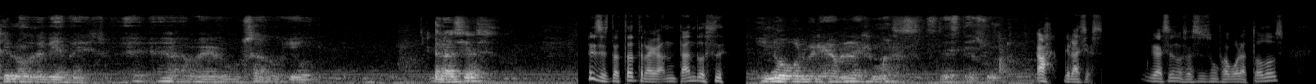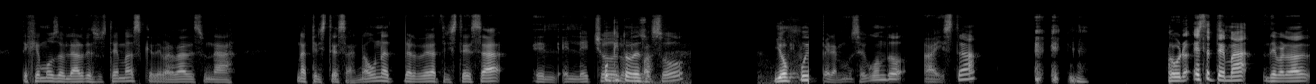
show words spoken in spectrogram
que no debía haber, eh, haber usado yo. Gracias Se está atragantándose. y no volveré a hablar más de este asunto. Ah, gracias. Gracias, nos haces un favor a todos. Dejemos de hablar de esos temas, que de verdad es una, una tristeza, ¿no? Una verdadera tristeza el, el hecho de poquito lo de que eso. pasó. Yo fui Espérame un segundo. Ahí está. Pero Bueno, este tema de verdad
